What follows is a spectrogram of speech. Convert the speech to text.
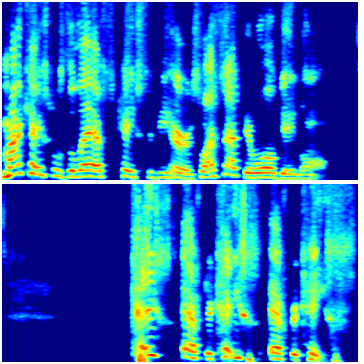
my case was the last case to be heard, so I sat there all day long. Case after case after case,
